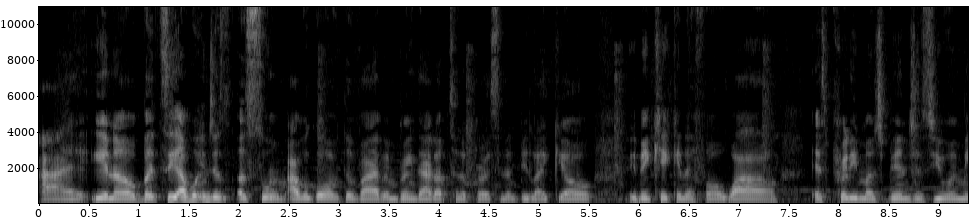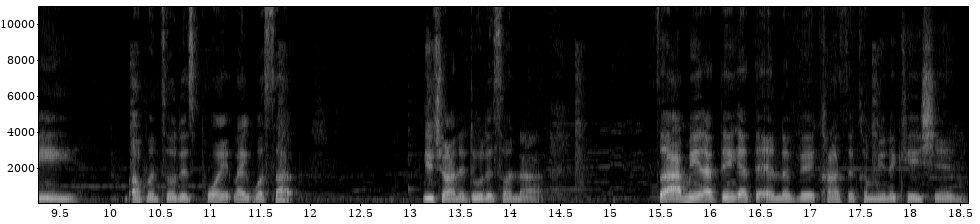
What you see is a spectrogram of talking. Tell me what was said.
I, you know, but see, I wouldn't just assume. I would go off the vibe and bring that up to the person and be like, yo, we've been kicking it for a while. It's pretty much been just you and me up until this point. Like, what's up? You trying to do this or not? So, I mean, I think at the end of it, constant communication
